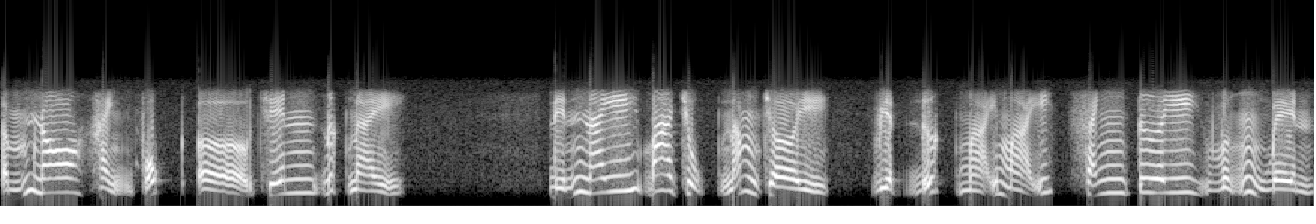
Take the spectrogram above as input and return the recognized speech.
Ấm no hạnh phúc ở trên đất này. Đến nay ba chục năm trời, Việt Đức mãi mãi xanh tươi vững bền.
